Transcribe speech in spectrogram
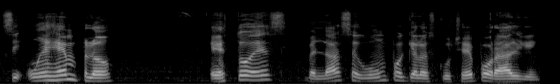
Sí, un ejemplo, esto es, ¿verdad? Según porque lo escuché por alguien.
